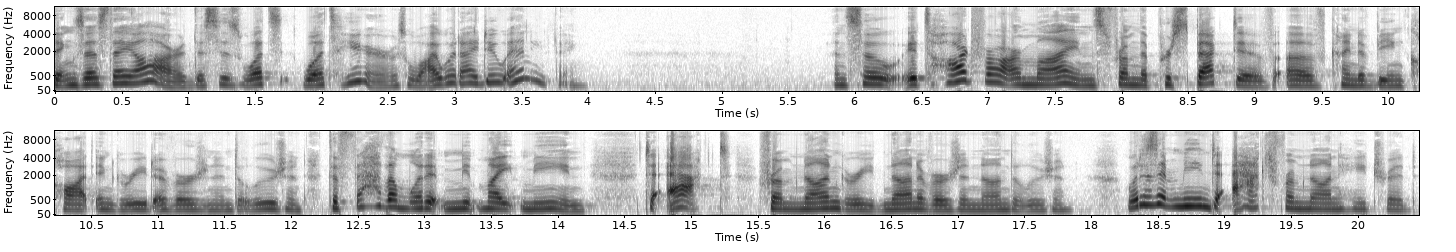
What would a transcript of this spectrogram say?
things as they are? This is what's, what's here. So why would I do anything? And so it's hard for our minds, from the perspective of kind of being caught in greed, aversion, and delusion, to fathom what it m- might mean to act from non greed, non aversion, non delusion. What does it mean to act from non hatred?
